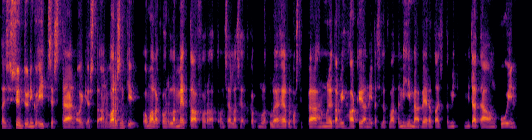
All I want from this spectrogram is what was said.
tai siis syntyy niin itsestään oikeastaan, varsinkin omalla kohdalla metaforat on sellaisia, jotka mulla tulee helposti päähän. Mun ei tarvitse hakea niitä sillä tavalla, että mihin mä vertaisin, että mitä tämä on kuin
